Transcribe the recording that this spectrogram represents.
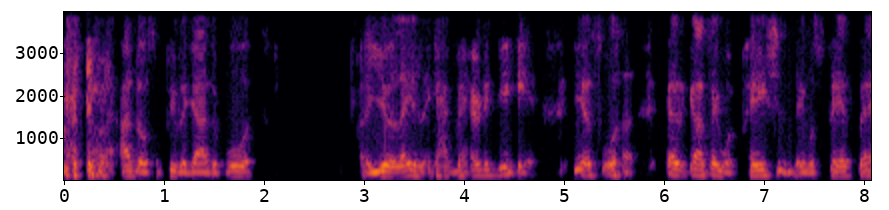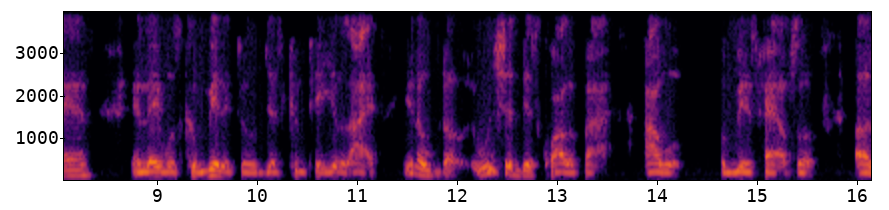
I know some people that got divorced. A year later, they got married again. Guess what? Because they were patient, they were steadfast, and they was committed to just continue life. You know, we should disqualify our mishaps or uh,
